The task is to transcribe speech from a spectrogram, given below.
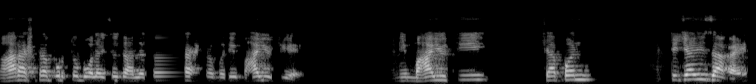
महाराष्ट्रापुरतं बोलायचं झालं तर महाराष्ट्रामध्ये महायुती आहे. आणि महायुतीच्या पण अठ्ठेचाळीस जागा आहेत.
